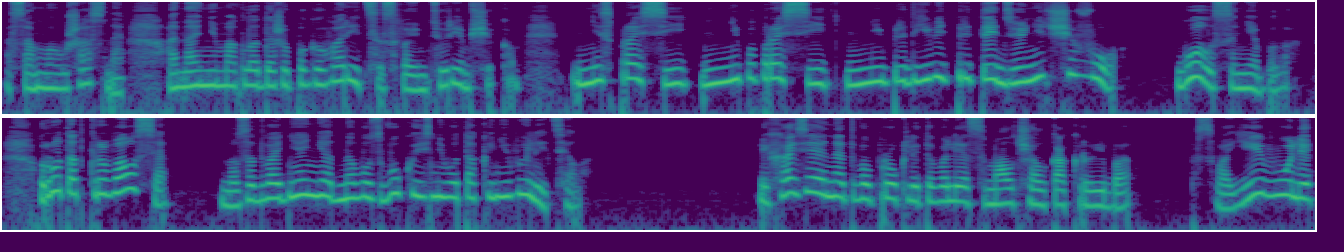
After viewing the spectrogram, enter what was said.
А самое ужасное, она не могла даже поговорить со своим тюремщиком. Не спросить, не попросить, не предъявить претензию, ничего. Голоса не было. Рот открывался, но за два дня ни одного звука из него так и не вылетело. И хозяин этого проклятого леса молчал, как рыба. По своей воле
